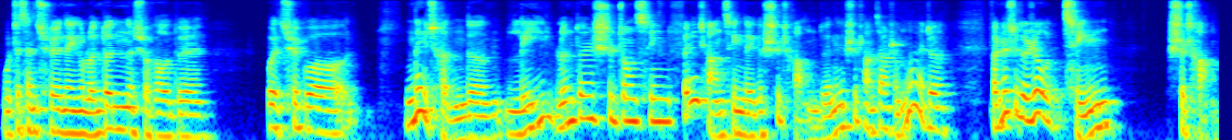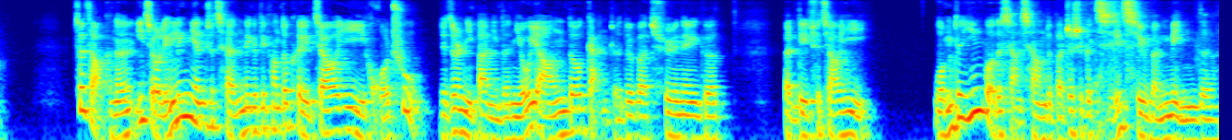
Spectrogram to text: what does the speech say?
我之前去那个伦敦的时候，对我也去过内城的，离伦敦市中心非常近的一个市场。对，那个市场叫什么来着？反正是个肉禽市场。最早可能一九零零年之前，那个地方都可以交易活畜，也就是你把你的牛羊都赶着，对吧？去那个本地去交易。我们对英国的想象，对吧？这是个极其文明的，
